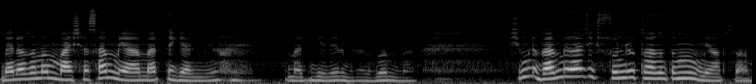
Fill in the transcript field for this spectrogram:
ben o zaman başlasam mı ya? Mert de gelmiyor. Mert gelir birazdan da. Şimdi ben birazcık sunucu tanıtımı mı yapsam?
